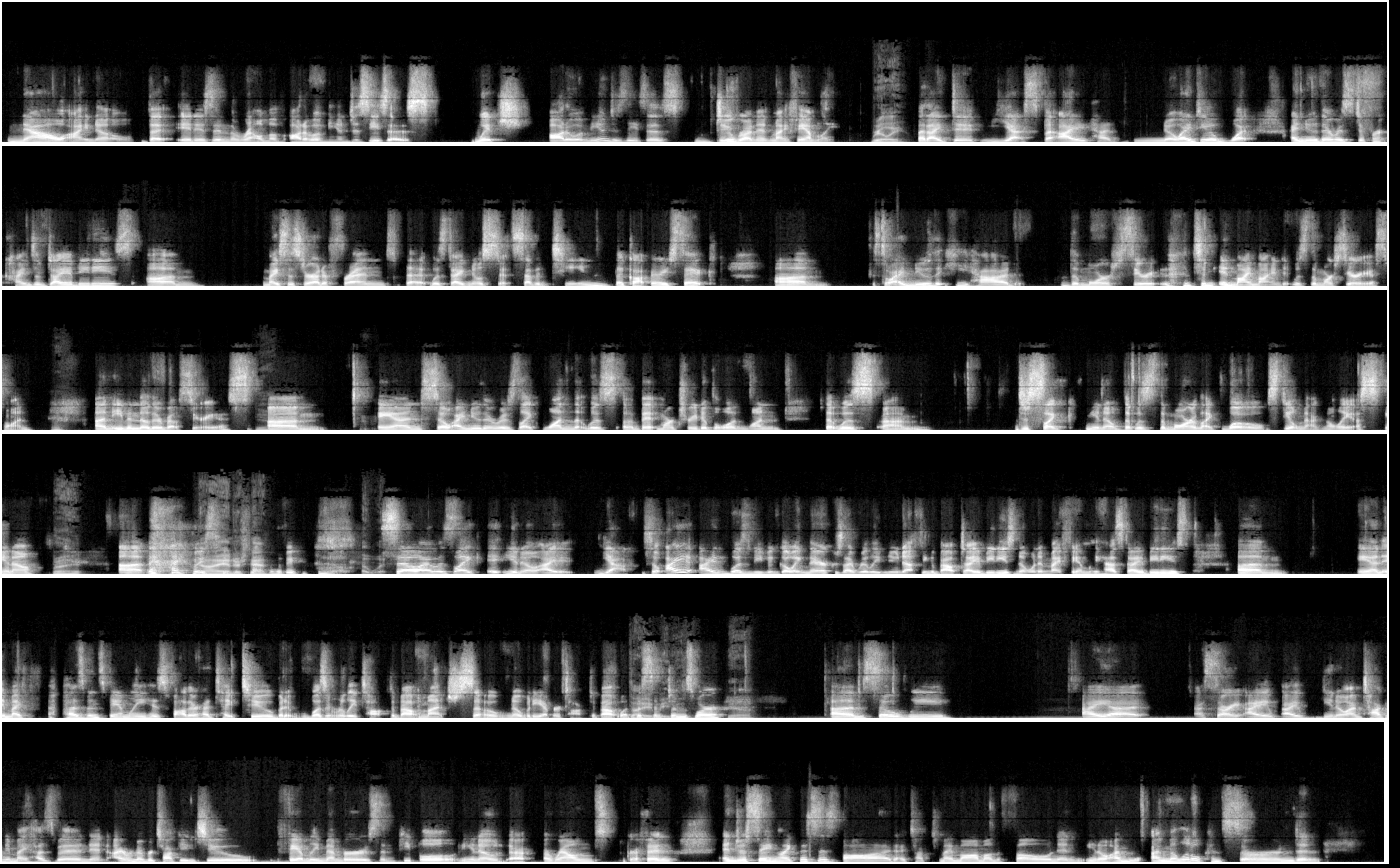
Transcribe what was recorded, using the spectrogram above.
now i know that it is in the realm of autoimmune diseases which autoimmune diseases do run in my family. Really? But I did, yes, but I had no idea what I knew there was different kinds of diabetes. Um, my sister had a friend that was diagnosed at 17 that got very sick. Um, so I knew that he had the more serious in my mind it was the more serious one mm. um, even though they're both serious yeah. um, and so I knew there was like one that was a bit more treatable and one that was um, just like, you know, that was the more like, whoa, steel magnolias, you know? Right. Um, I, no, I understand. So I was like, it, you know, I, yeah. So I, I wasn't even going there because I really knew nothing about diabetes. No one in my family has diabetes. Um, and in my husband's family, his father had type 2, but it wasn't really talked about much. So nobody ever talked about what Diabetes. the symptoms were. Yeah. Um, so we, I, uh, uh, sorry, I, I, you know, I'm talking to my husband, and I remember talking to family members and people, you know, uh, around Griffin, and just saying like, "This is odd." I talked to my mom on the phone, and you know, I'm, I'm a little concerned, and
